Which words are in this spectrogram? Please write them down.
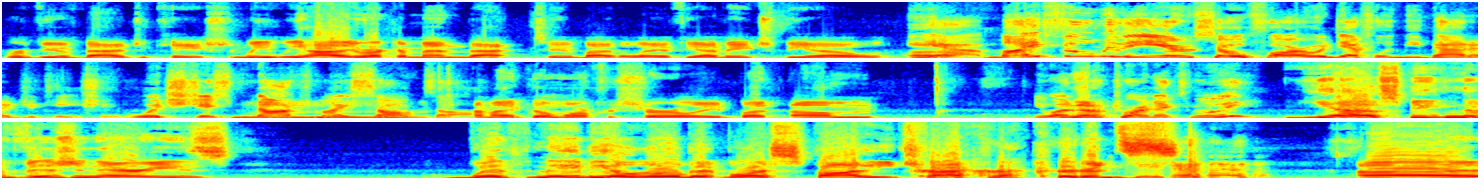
review of Bad Education. We we highly recommend that too. By the way, if you have HBO, uh, yeah, my film of the year so far would definitely be Bad Education, which just knocked my mm, socks off. I might go more for Shirley, but um, You want to move to our next movie? yeah. Speaking of visionaries, with maybe a little bit more spotty track records, uh,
